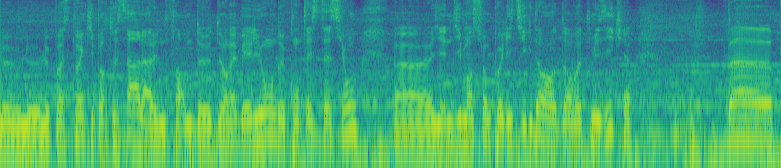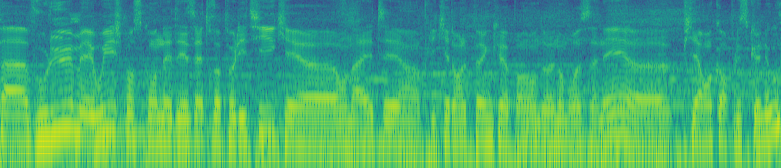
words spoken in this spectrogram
le- le post-punk qui porte ça là une forme de, de rébellion de contestation il y a une dimension politique dans, dans votre musique? Bah, pas voulu, mais oui, je pense qu'on est des êtres politiques et euh, on a été impliqués dans le punk pendant de nombreuses années. euh, Pierre encore plus que nous.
